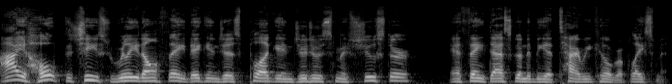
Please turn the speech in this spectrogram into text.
I hope the Chiefs really don't think they can just plug in Juju Smith Schuster and think that's going to be a Tyreek Hill replacement.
